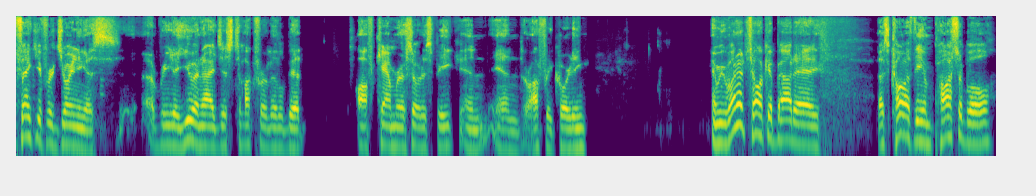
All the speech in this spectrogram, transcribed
thank you for joining us, uh, Rita. You and I just talked for a little bit off camera, so to speak, and, and off recording. And we want to talk about a, let's call it the impossible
